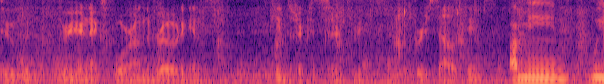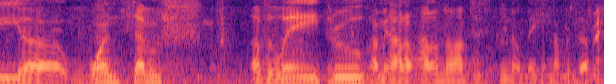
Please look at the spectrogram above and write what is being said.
2 with three of your next four on the road against teams that are considered to be pretty solid teams? I mean, we uh, one seventh of the way through. I mean, I don't, I don't know. I'm just, you know, making numbers up. Right.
